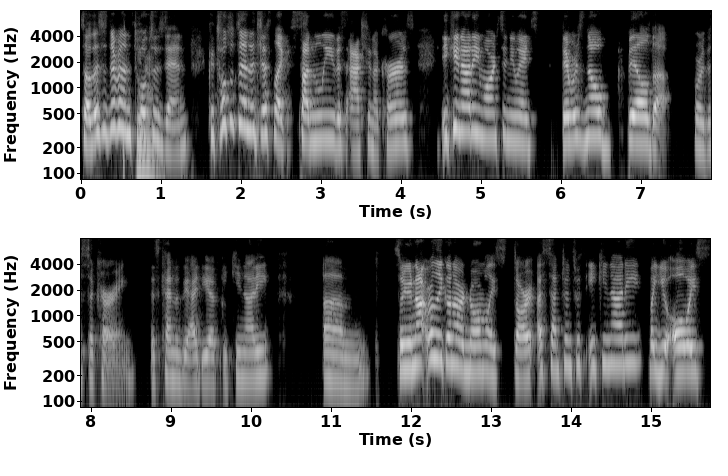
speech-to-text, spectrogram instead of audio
So this is different than totsuzen. Because totsuzen is just like suddenly this action occurs. Ikinari more insinuates there was no build up for this occurring. Is kind of the idea of ikinari. Um, so you're not really gonna normally start a sentence with ikinari, but you always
